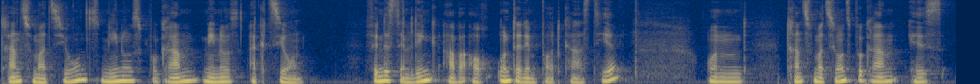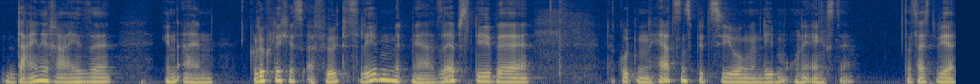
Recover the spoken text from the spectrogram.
Transformations-Programm-Aktion. Findest den Link aber auch unter dem Podcast hier. Und Transformationsprogramm ist deine Reise in ein glückliches, erfülltes Leben mit mehr Selbstliebe, einer guten Herzensbeziehung, ein Leben ohne Ängste. Das heißt, wir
